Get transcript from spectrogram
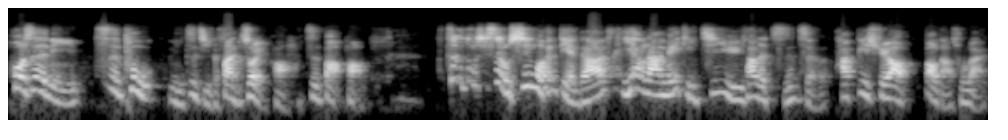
或是你自曝你自己的犯罪，哈，自曝，哈，这个东西是有新闻点的啊，一样拿媒体基于他的职责，他必须要报道出来。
